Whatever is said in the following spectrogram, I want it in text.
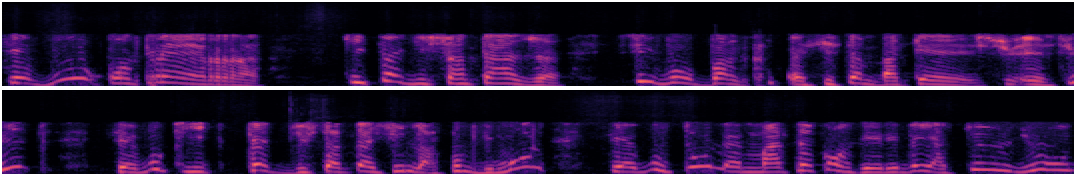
C'est vous, au contraire, qui faites du chantage sur vos banques, un système bancaire suisse, c'est vous qui faites du chantage sur la Coupe du Monde, c'est vous tous les matins quand on se réveille, il y a toujours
